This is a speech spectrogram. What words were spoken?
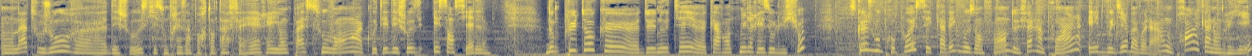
on a toujours euh, des choses qui sont très importantes à faire et on passe souvent à côté des choses essentielles. Donc plutôt que de noter euh, 40 000 résolutions, ce que je vous propose, c'est qu'avec vos enfants, de faire un point et de vous dire, bah voilà, on prend un calendrier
